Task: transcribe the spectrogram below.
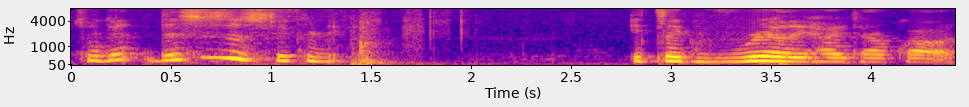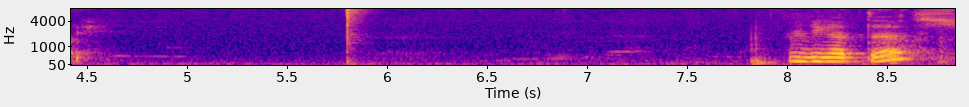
So again, this is a sticker name. It's like really high top quality. And you got this.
